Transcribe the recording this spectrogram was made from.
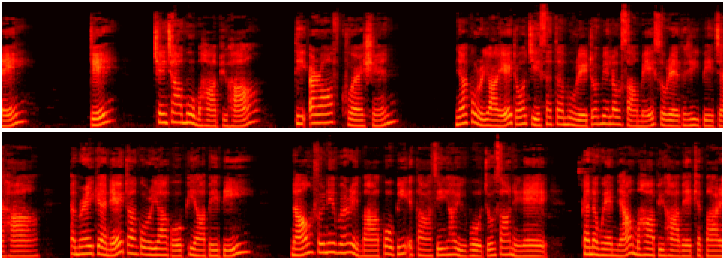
တယ်။၁ချိန်ချမှုမဟာဗျူဟာ The Era of Question မြောက်ကိုရီးယားရဲ့ဒုံးကျည်ဆက်သက်မှုတွေတွန်းမြင့်လောက်ဆောင်မယ်ဆိုတဲ့သတိပေးချက်ဟာအမေရိကန်နဲ့တောင်ကိုရီးယားကိုဖိအားပေးပြီးနောက်ဆွေးနွေးပွဲတွေမှာပို့ပြီးအသာစီးရယူဖို့စ조사နေတဲ့ကန်နဝဲမြောက်မဟာဗျူဟာပဲဖြစ်ပါတ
